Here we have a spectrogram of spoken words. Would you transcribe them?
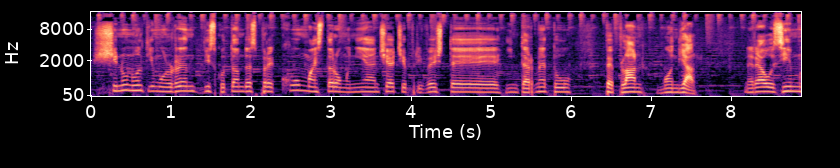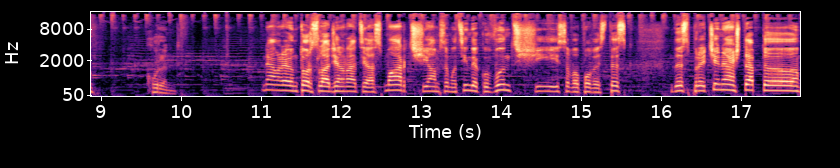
și nu în ultimul rând discutăm despre cum mai stă România în ceea ce privește internetul pe plan mondial. Ne reauzim curând. Ne-am reîntors la generația Smart și am să mă țin de cuvânt și să vă povestesc despre ce ne așteaptă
